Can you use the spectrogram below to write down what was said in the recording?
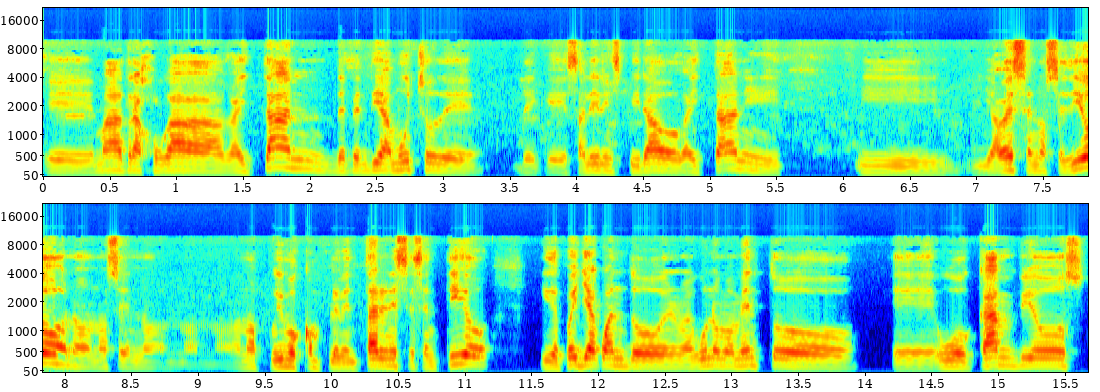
eh, más atrás jugaba Gaitán, dependía mucho de, que saliera inspirado Gaitán y, a veces no se dio, no, no, sé, no, no, nos pudimos complementar en ese sentido. Y después ya cuando en algunos momentos eh, hubo cambios,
